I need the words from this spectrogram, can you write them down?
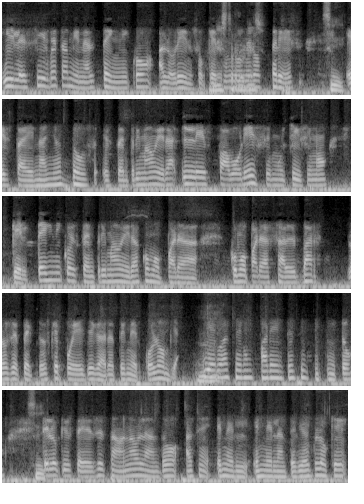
y le sirve también al técnico, a Lorenzo, que Néstor es un número Lorenzo. 3, Sí. está en año 2, está en primavera, le favorece muchísimo que el técnico está en primavera como para como para salvar los efectos que puede llegar a tener Colombia. Ajá. Quiero hacer un paréntesis chiquito Sí. de lo que ustedes estaban hablando hace, en el en el anterior bloque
